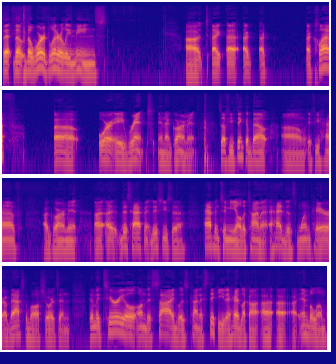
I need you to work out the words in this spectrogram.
the the, the word literally means uh, a, a a a cleft uh, or a rent in a garment. So if you think about um, if you have a garment, I, I, this happened. This used to happen to me all the time. I, I had this one pair of basketball shorts, and the material on the side was kind of sticky. They had like a, a, a emblem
